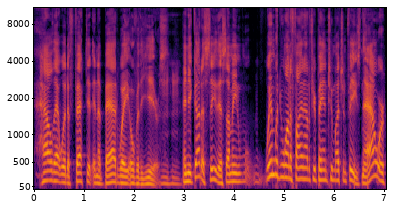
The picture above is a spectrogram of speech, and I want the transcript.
how that would affect it in a bad way over the years. Mm-hmm. And you got to see this. I mean, when would you want to find out if you're paying too much in fees? Now or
